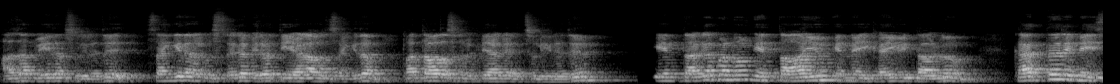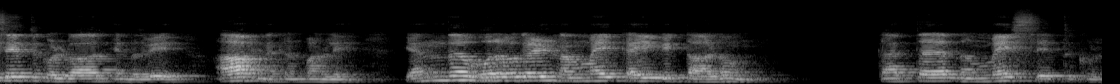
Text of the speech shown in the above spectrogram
அதுதான் வேதம் சொல்கிறது. சங்கீத புஸ்தகம் இருபத்தி ஏழாவது சங்கீதம் பத்தாவது வசனம் இப்படியாக சொல்கிறது? என் தகப்பனும் என் தாயும் என்னை கைவிட்டாலும் கர்த்தர் என்னை சேர்த்துக் கொள்வார் என்பதுவே. ஆம் என கண்பானே எந்த உறவுகள் நம்மை கைவிட்டாலும் கர்த்தர் நம்மை சேர்த்துக் கொள்கிறார்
